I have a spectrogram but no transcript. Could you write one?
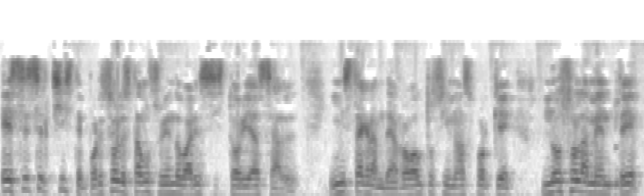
ese es el chiste, por eso le estamos subiendo varias historias al Instagram de arroba autos y más, porque no solamente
